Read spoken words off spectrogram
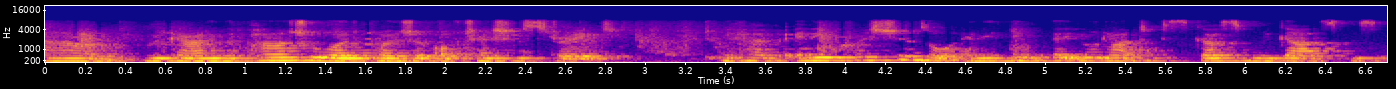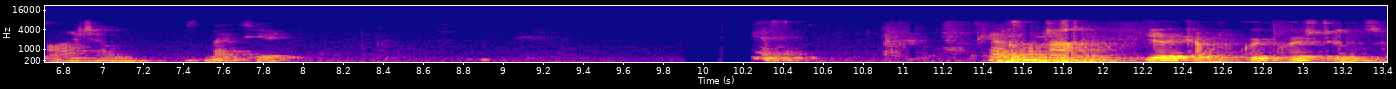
um, regarding the partial road closure of Chesser Street. Do we have any questions or anything that you would like to discuss in regards to this item, Ms. Matthew? Yes. Councillor Um, Martin. Yeah, a couple of quick questions.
